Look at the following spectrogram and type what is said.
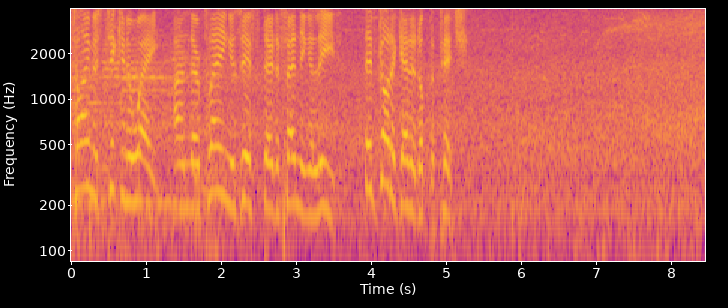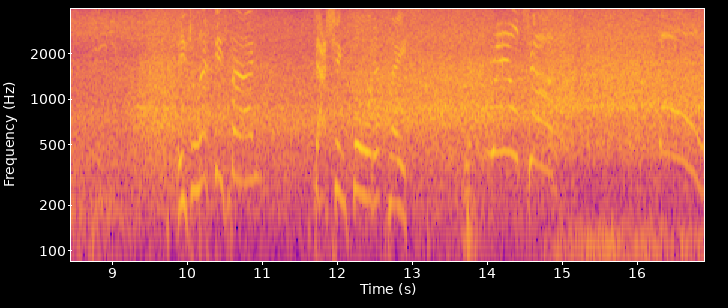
Time is ticking away, and they're playing as if they're defending a lead. They've got to get it up the pitch. He's left his man, dashing forward at pace. Real chance! Goal!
